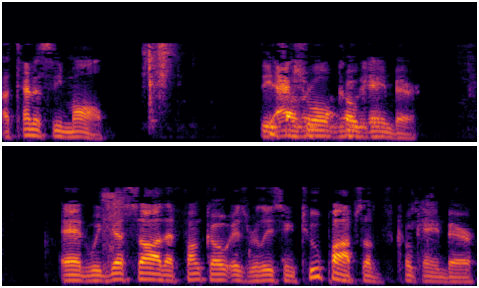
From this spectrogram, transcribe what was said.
a Tennessee mall. The actual a fun movie. cocaine bear. And we just saw that Funko is releasing two pops of cocaine bear.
